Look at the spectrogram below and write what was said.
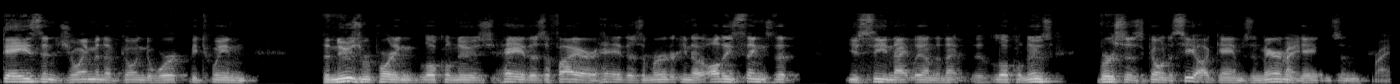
day's enjoyment of going to work between the news reporting local news. Hey, there's a fire. Hey, there's a murder. You know, all these things that you see nightly on the, night, the local news versus going to Seahawks games and Mariner Right. games and Right.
